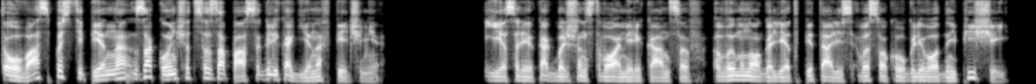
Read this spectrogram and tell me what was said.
то у вас постепенно закончатся запасы гликогена в печени. Если, как большинство американцев, вы много лет питались высокоуглеводной пищей,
